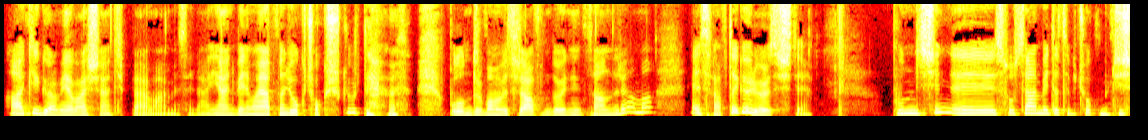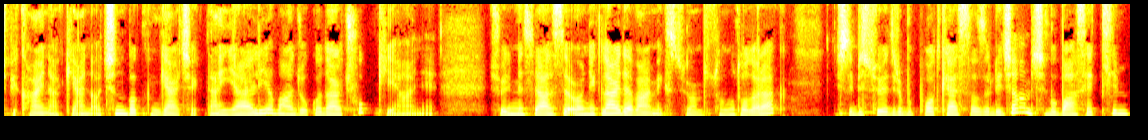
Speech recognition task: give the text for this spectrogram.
haki görmeye başlayan tipler var mesela. Yani benim hayatımda yok çok şükür de bulundurmam etrafımda öyle insanları ama etrafta görüyoruz işte. Bunun için e, sosyal medya tabii çok müthiş bir kaynak yani açın bakın gerçekten yerli yabancı o kadar çok ki yani. Şöyle mesela size örnekler de vermek istiyorum somut olarak. İşte bir süredir bu podcast hazırlayacağım için bu bahsettiğim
